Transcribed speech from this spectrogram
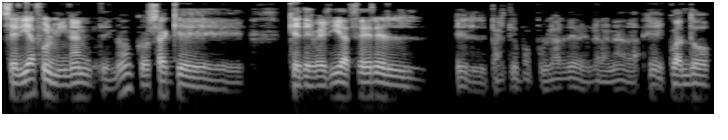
sería fulminante, ¿no? Cosa que, que debería hacer el, el Partido Popular de Granada. Eh, cuando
